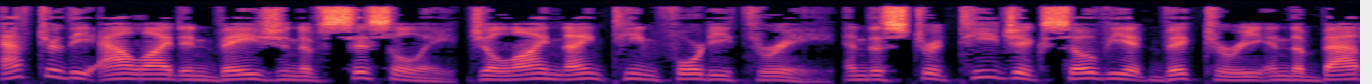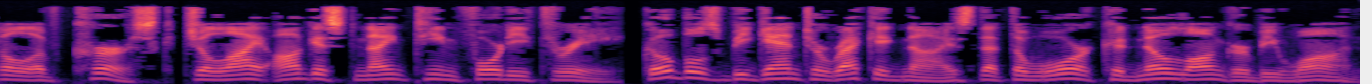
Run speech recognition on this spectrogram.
After the Allied invasion of Sicily July 1943 and the strategic Soviet victory in the Battle of Kursk July-August 1943, Goebbels began to recognize that the war could no longer be won.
